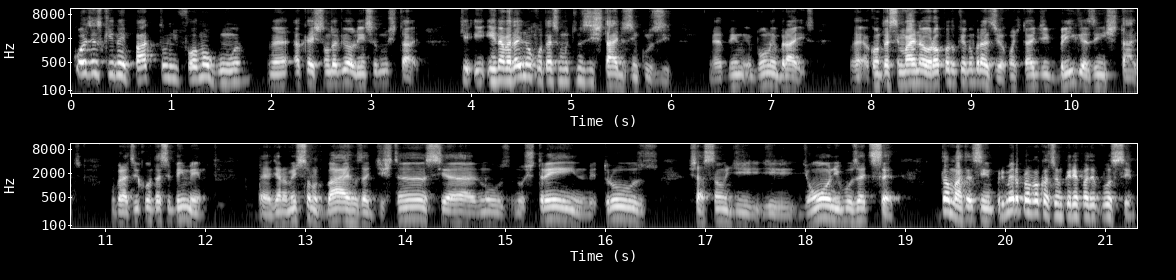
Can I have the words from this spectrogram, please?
coisas que não impactam de forma alguma né, a questão da violência no estádio. Que, e, e, na verdade, não acontece muito nos estádios, inclusive. É bem, bom lembrar isso. É, acontece mais na Europa do que no Brasil, a quantidade de brigas em estádios. No Brasil acontece bem menos. É, geralmente são nos bairros, à distância, nos, nos trens, metrôs, estação de, de, de, ônibus, etc. Então, Marta, assim, primeira provocação que eu queria fazer para você.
